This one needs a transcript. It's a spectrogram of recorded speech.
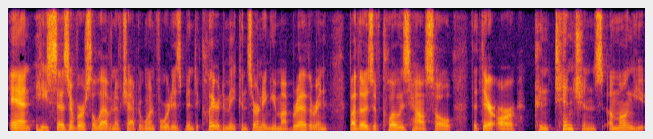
And he says in verse 11 of chapter 1 For it has been declared to me concerning you, my brethren, by those of Chloe's household, that there are contentions among you.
